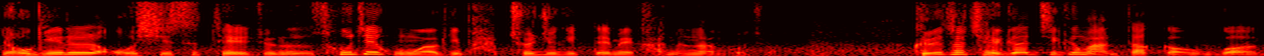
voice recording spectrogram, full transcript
여기를 어시스트 해주는 소재 공학이 받쳐주기 때문에 가능한 거죠. 그래서 제가 지금 안타까운 건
